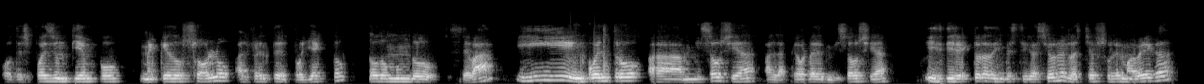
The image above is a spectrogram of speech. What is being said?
o después de un tiempo me quedo solo al frente del proyecto. Todo mundo se va y encuentro a mi socia, a la que ahora es mi socia, y directora de investigaciones, la chef Zulema Vega,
